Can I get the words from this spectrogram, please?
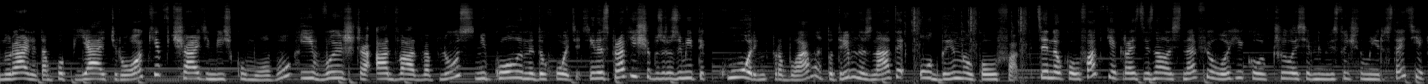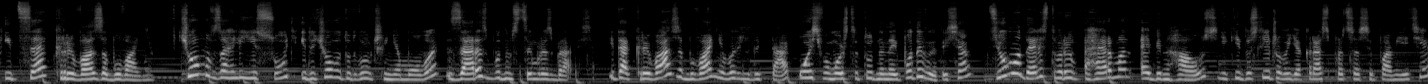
ну реально там по 5 років вчать англійську мову і вище А2, 2 ніколи не доходять. І насправді, щоб зрозуміти корінь проблеми, потрібно знати один науковий факт. Цей науковий факт якраз дізналася на філології, коли вчилася в лінгвістичному університеті, і це крива забування. В чому взагалі є суть і до чого тут вивчення мови? Зараз будемо з цим розбиратися. І так, крива забування виглядить так. Ось ви можете тут на неї подивитися. Цю модель створив Герман Ебінгаус, який досліджував якраз процеси пам'яті,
